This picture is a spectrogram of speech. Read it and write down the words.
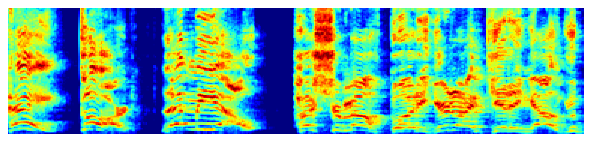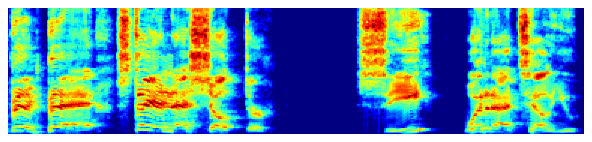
Hey, guard, let me out. Hush your mouth, buddy. You're not getting out. You've been bad. Stay in that shelter. See? What did I tell you?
